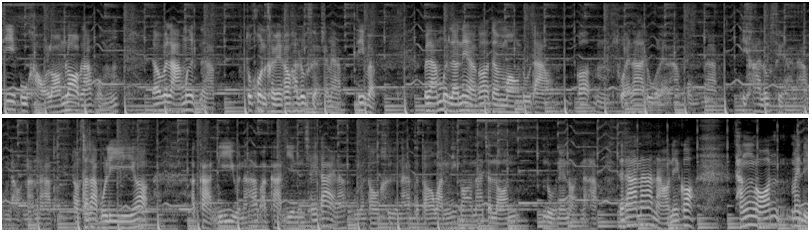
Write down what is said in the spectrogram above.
ที่ภูเขาล้อมรอบนะครับผม แล้วเวลามืดนะครับ ทุกคนเคยไปเข้าค่ายลูกเสือใช่ไหมครับที่แบบเวลามืดแล้วเนี่ยก็จะมองดูดาวก็สวยน่าดูเลยนะครับผมนะครับที่ค่ายลูกเสือนะครับผมแถวนั้นนะครับแถวสระบุรีก็อากาศดีอยู่นะครับ อากาศเย็นใช้ได้นะผมตอนกลางคืนนะครับ แต่ตอนวันนี่ก็น่าจะร้อนดูหน่อยๆนะครับ แต่ถ้าหน้าหนาวนี่ก็ ทั้งร้อนไม่ดิ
